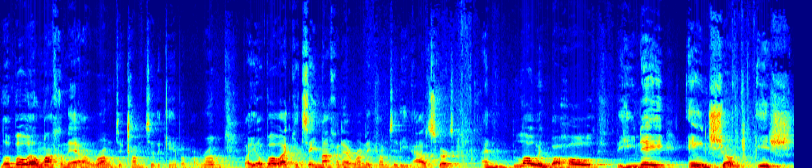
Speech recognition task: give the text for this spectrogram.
Lavo el Machane Aram, to come to the camp of Aram. By Yavo, I could say Machane Aram, they come to the outskirts, and lo and behold, the Hine Ein Shum Ish.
